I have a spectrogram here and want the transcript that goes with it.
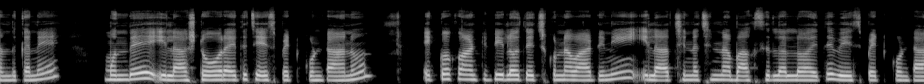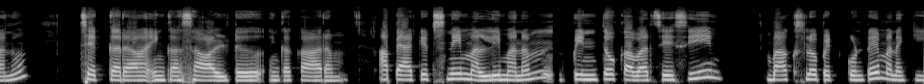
అందుకనే ముందే ఇలా స్టోర్ అయితే చేసి పెట్టుకుంటాను. ఎక్కువ క్వాంటిటీలో తెచ్చుకున్న వాటిని ఇలా చిన్న చిన్న బాక్సులలో అయితే వేసి పెట్టుకుంటాను. చక్కెర ఇంకా సాల్ట్ ఇంకా కారం. ఆ ప్యాకెట్స్ని మళ్ళీ మనం పిన్తో కవర్ చేసి బాక్స్లో పెట్టుకుంటే మనకి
